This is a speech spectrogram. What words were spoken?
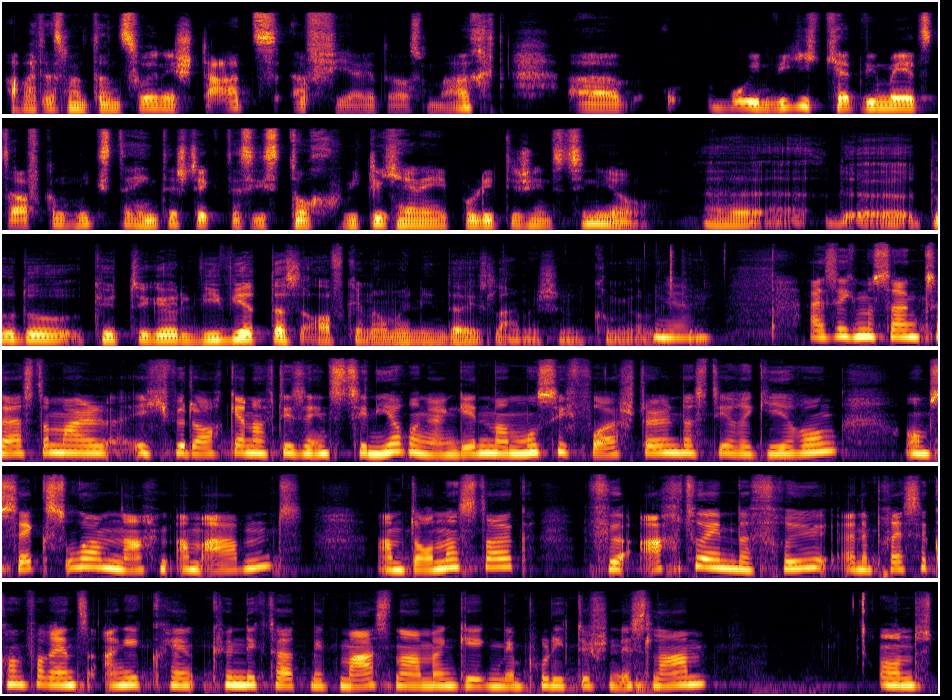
Aber dass man dann so eine Staatsaffäre daraus macht, äh, wo in Wirklichkeit, wie man jetzt draufkommt, nichts dahinter steckt, das ist doch wirklich eine politische Inszenierung. Äh, Dudu Kützigöl, wie wird das aufgenommen in der islamischen Community? Ja. Also ich muss sagen, zuerst einmal, ich würde auch gerne auf diese Inszenierung eingehen. Man muss sich vorstellen, dass die Regierung um 6 Uhr am, Nach am Abend, am Donnerstag, für 8 Uhr in der Früh eine Pressekonferenz angekündigt hat mit Maßnahmen gegen den politischen Islam und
